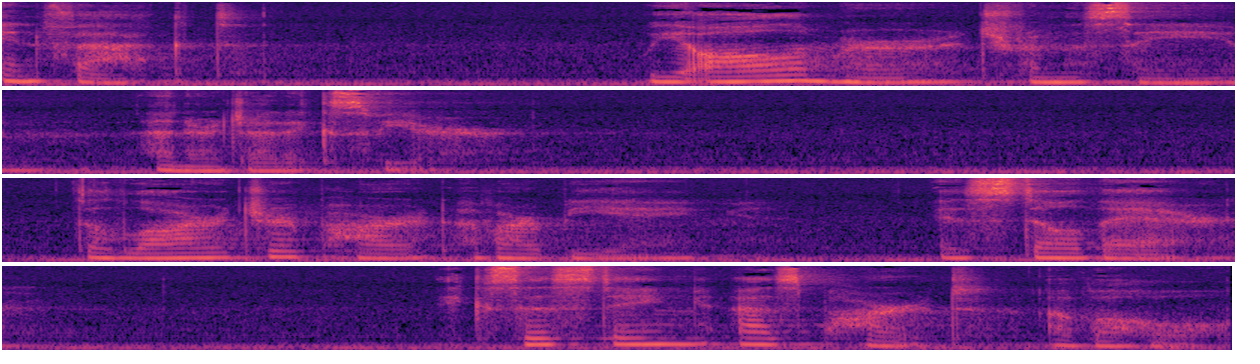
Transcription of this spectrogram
In fact, we all emerge from the same energetic sphere. The larger part of our being is still there, existing as part of a whole.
